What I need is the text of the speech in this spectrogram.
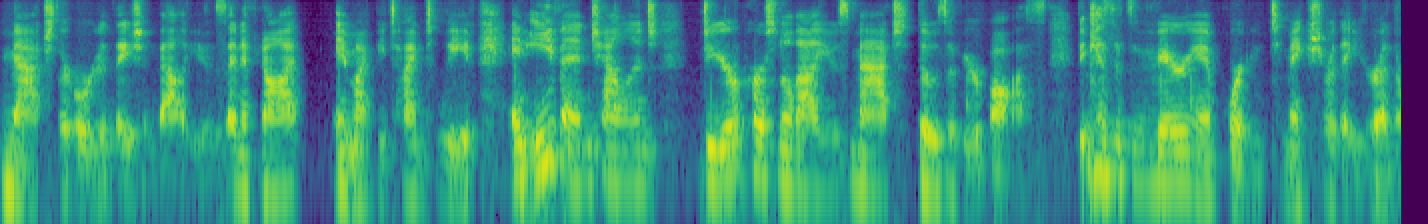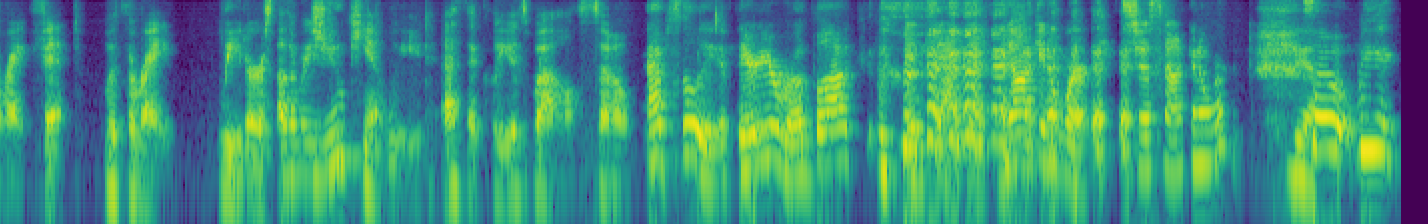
match their organization values. And if not, it might be time to leave. And even challenge do your personal values match those of your boss? Because it's very important to make sure that you're in the right fit with the right leaders. Otherwise, you can't lead ethically as well. So, absolutely if they're your roadblock exactly. not going to work. It's just not going to work. Yeah. So we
